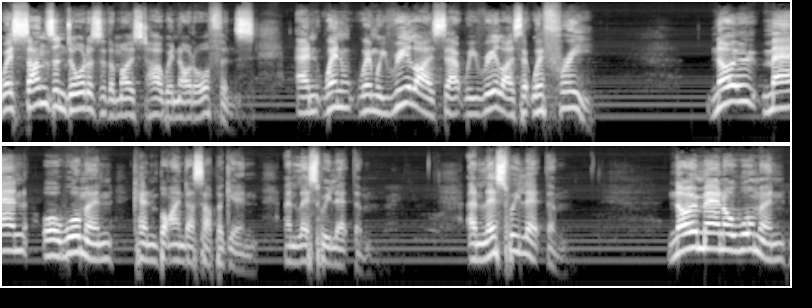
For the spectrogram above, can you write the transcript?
we're sons and daughters of the Most High, we're not orphans. And when, when we realize that, we realize that we're free. No man or woman can bind us up again unless we let them. Unless we let them. No man or woman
